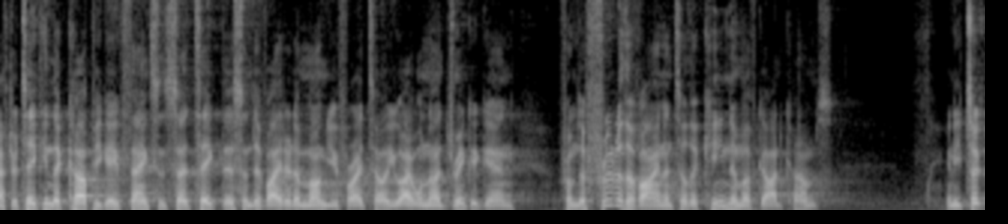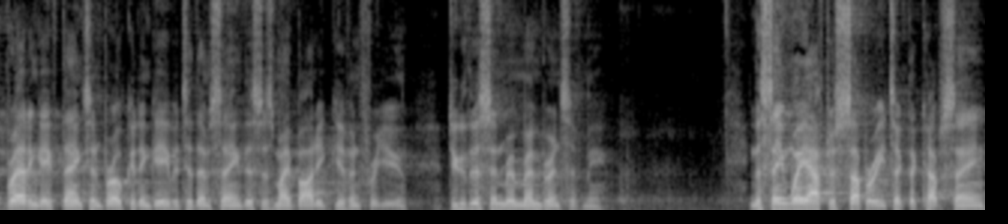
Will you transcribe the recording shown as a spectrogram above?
After taking the cup, he gave thanks and said, Take this and divide it among you, for I tell you, I will not drink again from the fruit of the vine until the kingdom of God comes. And he took bread and gave thanks and broke it and gave it to them, saying, This is my body given for you. Do this in remembrance of me. In the same way, after supper, he took the cup, saying,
